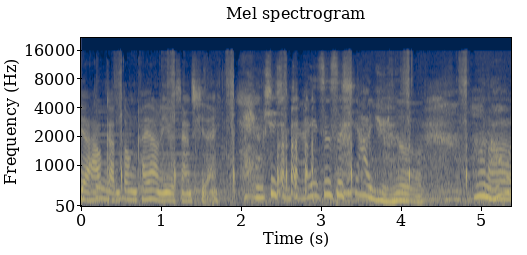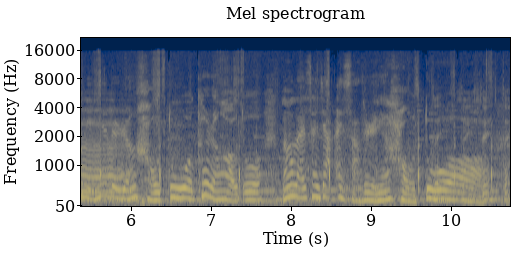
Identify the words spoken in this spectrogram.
呀，好感动，还好你有想起来。哎，我现在想起来，一次是下雨呢。啊，然后里面的人好多，客人好多，然后来参加爱撒的人也好多哦。对对对，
